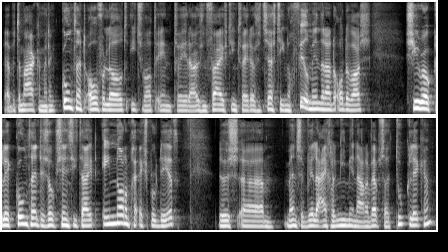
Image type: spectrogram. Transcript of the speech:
We hebben te maken met een content overload, iets wat in 2015, 2016 nog veel minder aan de orde was. Zero-click content is ook sinds die tijd enorm geëxplodeerd. Dus uh, mensen willen eigenlijk niet meer naar een website toeklikken.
